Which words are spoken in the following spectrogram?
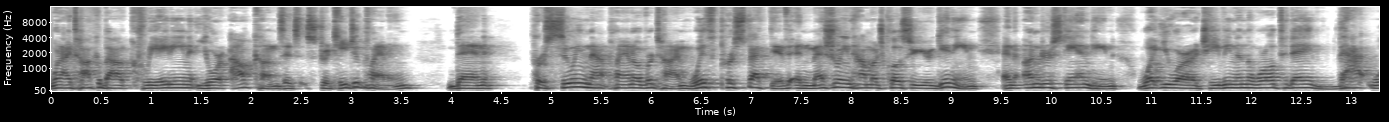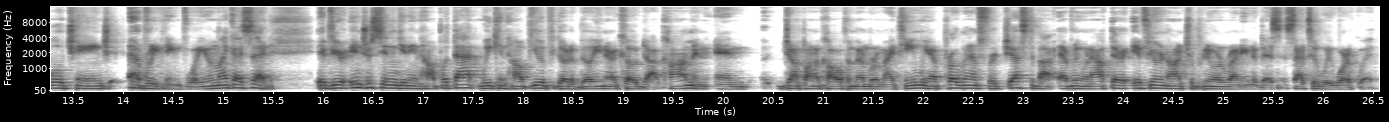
when I talk about creating your outcomes, it's strategic planning, then pursuing that plan over time with perspective and measuring how much closer you're getting and understanding what you are achieving in the world today, that will change everything for you. And like I said, if you're interested in getting help with that, we can help you if you go to billionairecode.com and, and jump on a call with a member of my team. We have programs for just about everyone out there. If you're an entrepreneur running a business, that's who we work with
